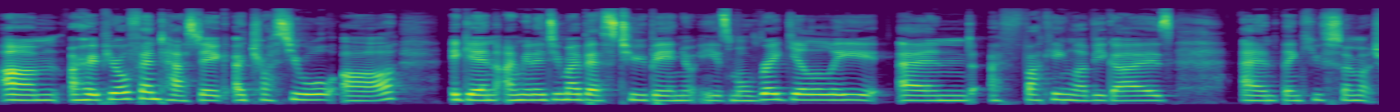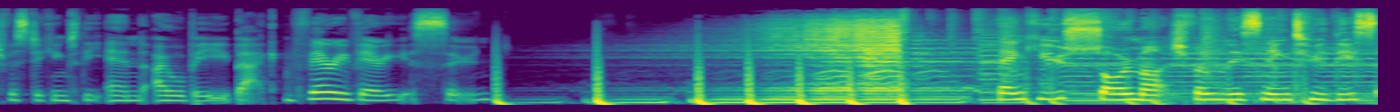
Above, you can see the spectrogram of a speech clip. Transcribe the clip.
Um, I hope you're all fantastic. I trust you all are. Again, I'm going to do my best to be in your ears more regularly. And I fucking love you guys. And thank you so much for sticking to the end. I will be back very, very soon. Thank you so much for listening to this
